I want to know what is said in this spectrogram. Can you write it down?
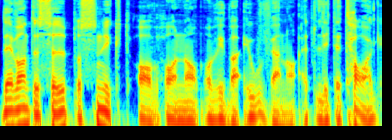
Det var inte supersnyggt av honom och vi var ovänner ett litet tag.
